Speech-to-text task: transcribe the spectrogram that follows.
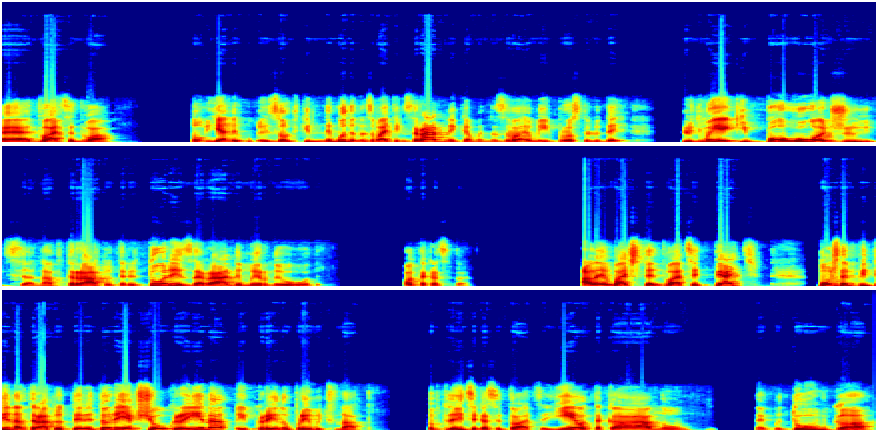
е, 22. Ну, я не знов таки не буду називати їх зрадниками, називаємо їх просто людей, людьми, які погоджуються на втрату території заради мирної угоди. От така ситуація. Але бачите, 25 можна піти на втрату території, якщо Україна і Україну приймуть в НАТО. Тобто, дивіться, яка ситуація. Є от така, ну, якби думка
